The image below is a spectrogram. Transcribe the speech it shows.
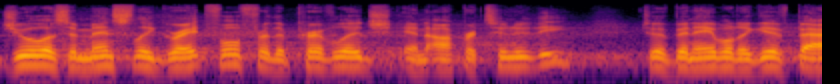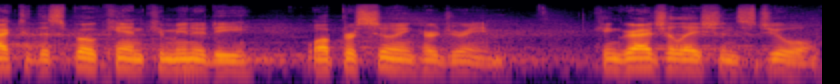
Jewel is immensely grateful for the privilege and opportunity to have been able to give back to the Spokane community while pursuing her dream. Congratulations, Jewel.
